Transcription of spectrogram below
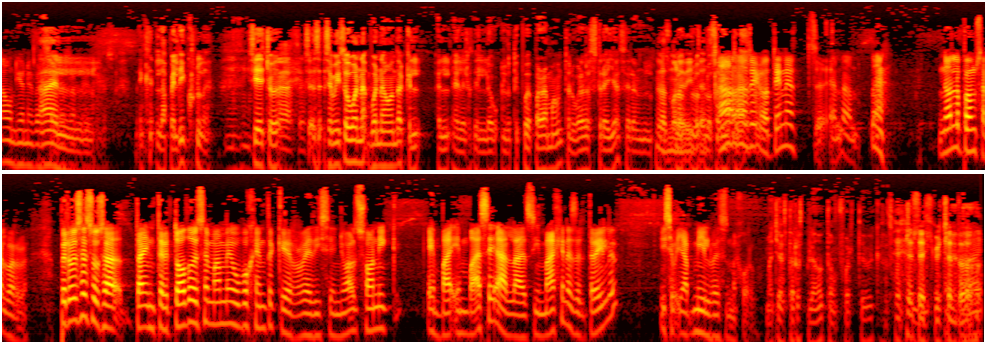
No, un. Ah, el-. La película. Sí, de hecho, Ah, sí. se, me hizo buena, buena onda que el, el, el, el lo- el tipo de Paramount, en lugar de las estrellas, eran Las los, moneditas. los, los No, no, aritos. digo, tiene... eh, No, eh, no lo podemos salvar. Pero es eso, o sea, ta- entre todo ese mame hubo gente que rediseñó al Sonic en, ba- en base a las imágenes del trailer y se veía mil veces mejor. güey. Macha está respirando tan fuerte, güey, que se escucha. Se todo.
